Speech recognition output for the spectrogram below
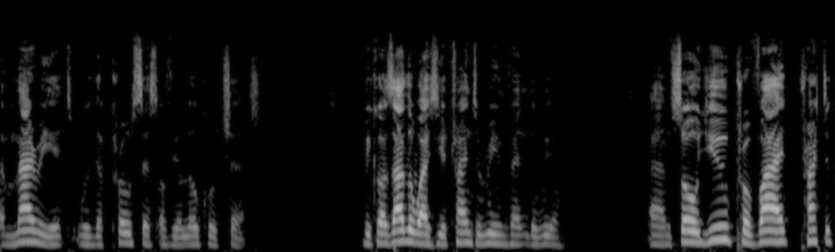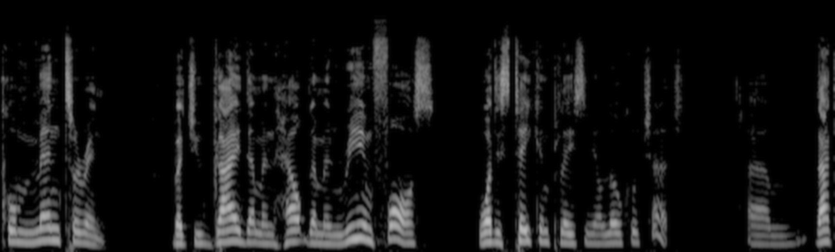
uh, marry it with the process of your local church. Because otherwise, you're trying to reinvent the wheel. Um, so you provide practical mentoring, but you guide them and help them and reinforce what is taking place in your local church. Um, that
